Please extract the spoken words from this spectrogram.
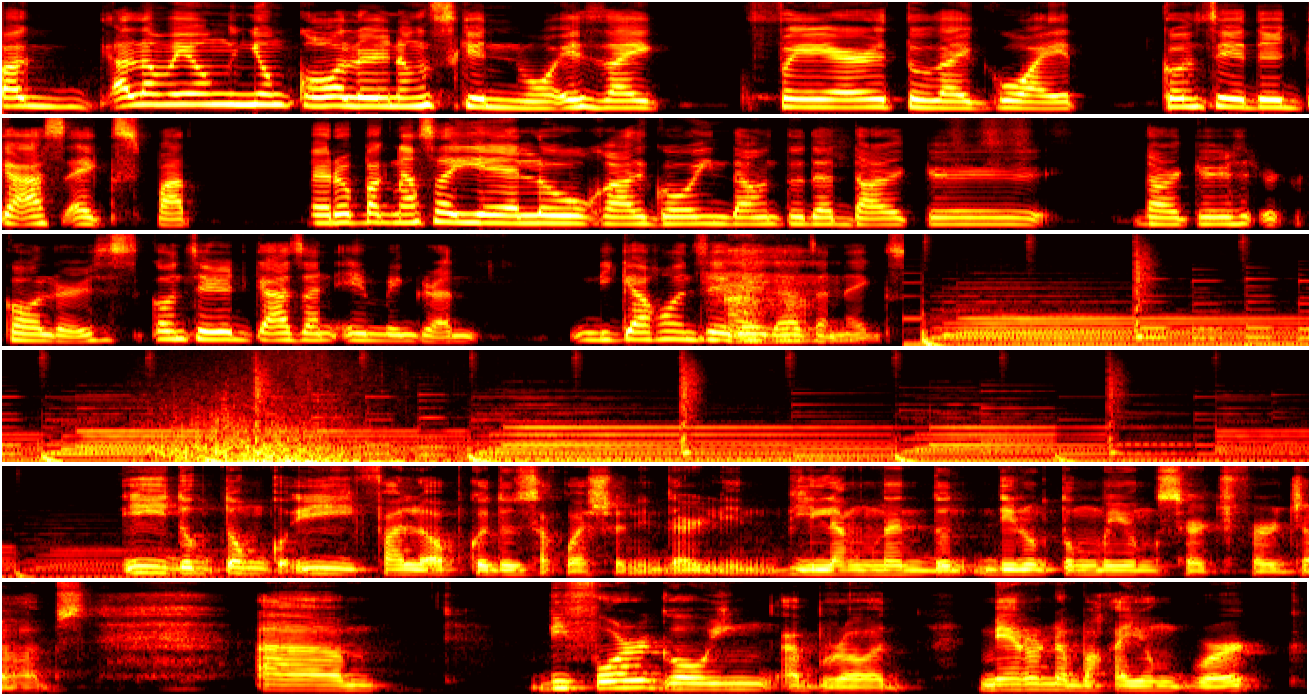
pag, alam mo yung, yung color ng skin mo is like fair to like white, considered ka as expat. Pero pag nasa yellow ka, going down to the darker darker colors, considered ka as an immigrant. Hindi ka considered as an expat. idugtong ko, i-follow up ko dun sa question ni Darlene. Bilang nandun, dinugtong mo yung search for jobs. Um, before going abroad, meron na ba kayong work?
